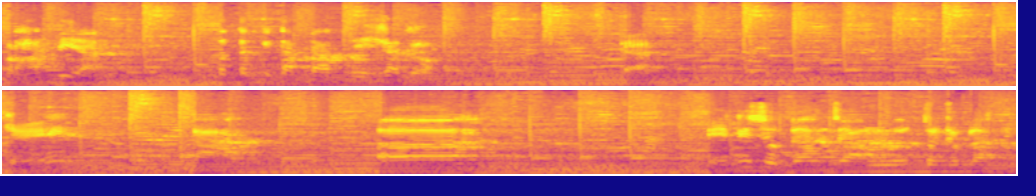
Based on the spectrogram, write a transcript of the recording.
perhatian. Tetap kita perhatikan dong ya. Oke. Nah uh, ini sudah jam 17.33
